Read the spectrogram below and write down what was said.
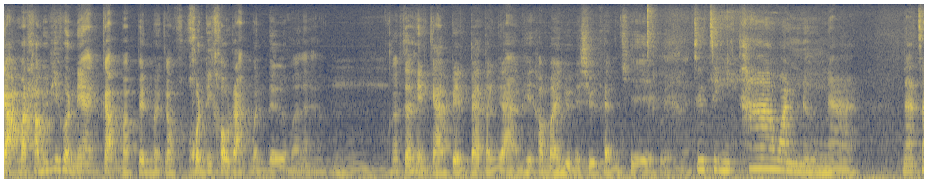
กลับมาทำให้พี่คนเนี้ยกลับมาเป็นเหมือนกับคนที่เขารักเหมือนเดิมมาแหละอืมก็จะเห็นการเปลี่ยนแปลงต่างอย่างที่เข้ามาอยู่ในชีวิตแพนเค้กอะไรเงี้ยจริงๆ ถ้าวันหนึ่งนะนาใจ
